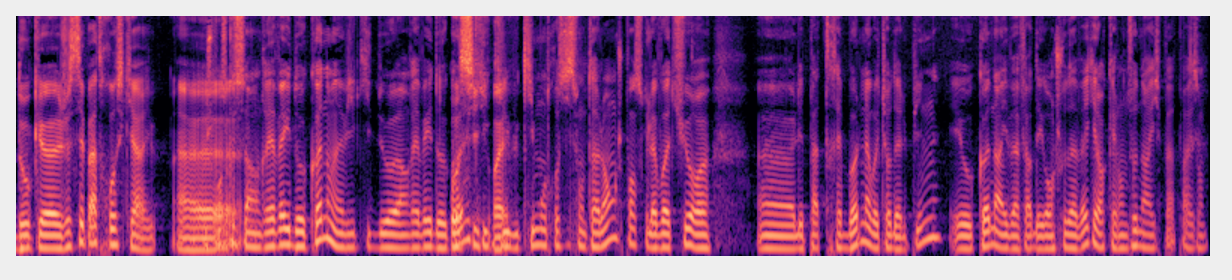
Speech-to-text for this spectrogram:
Donc euh, je sais pas trop ce qui arrive. Euh, Je pense que c'est un réveil mon avis, qui doit un réveil d'Ocon Aussi, qui, ouais. qui- qui montre aussi son talent. Je pense que la voiture, euh, elle est pas très bonne, la voiture d'Alpine, et Ocon arrive à faire des grandes choses avec, alors qu'Alonso n'arrive pas, par exemple.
